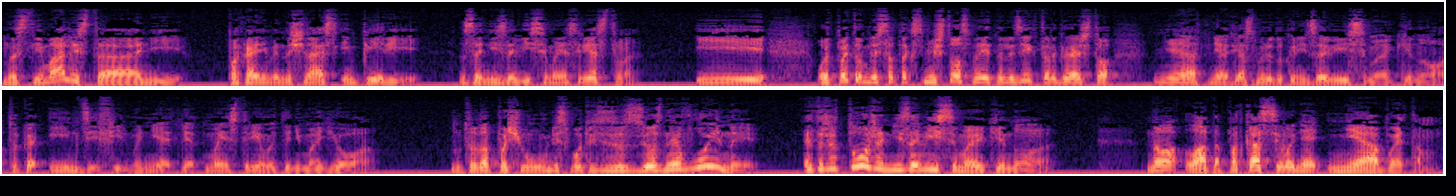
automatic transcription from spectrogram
Но снимались-то они, по крайней мере, начиная с Империи, за независимые средства. И вот поэтому мне стало так смешно смотреть на людей, которые говорят, что нет, нет, я смотрю только независимое кино, только инди-фильмы, нет, нет, мейнстрим это не мое. Ну тогда почему вы не смотрите Звездные войны? Это же тоже независимое кино. Но ладно, подкаст сегодня не об этом.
